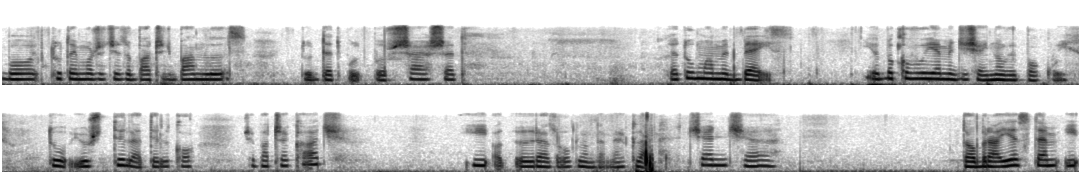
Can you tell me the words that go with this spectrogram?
Bo tutaj możecie zobaczyć bundles. Tu Deadpool przeszedł. Ale tu mamy base. I odblokowujemy dzisiaj nowy pokój. Tu już tyle tylko. Trzeba czekać. I od razu oglądamy reklamę. Cięcie. Dobra, jestem i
